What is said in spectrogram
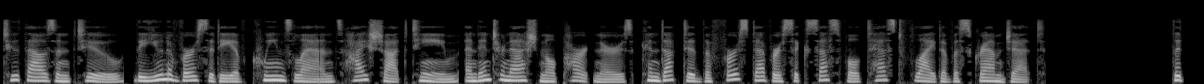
2002, the University of Queensland's HyShot team and international partners conducted the first ever successful test flight of a scramjet. The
